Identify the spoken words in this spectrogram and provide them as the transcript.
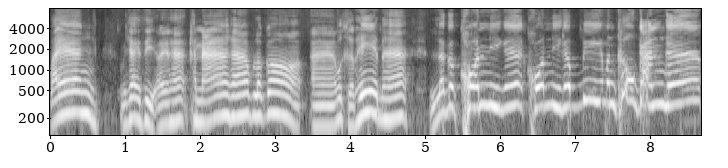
แตงไม่ใช่สิ อะไรนะฮะคะน้าครับ แล้วก็อ่ามะเขือเทศนะฮะ แล้วก็คนอีกฮะคนอีกครับบี้มันเข้ากันครับ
